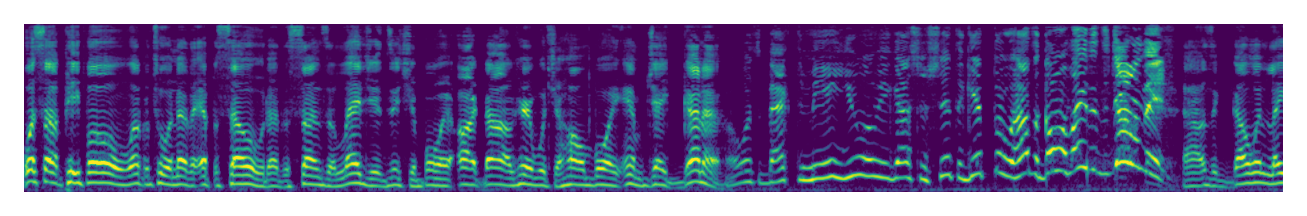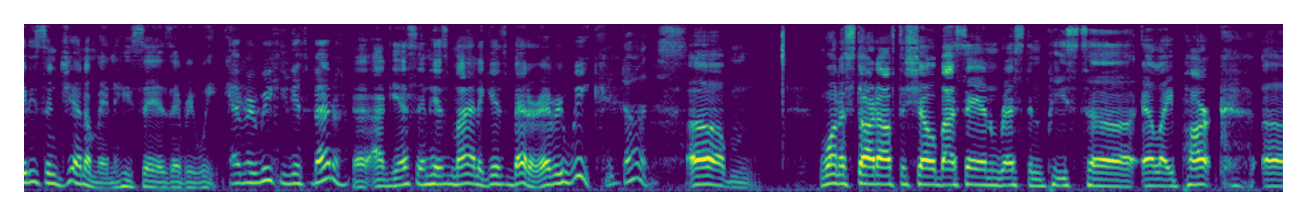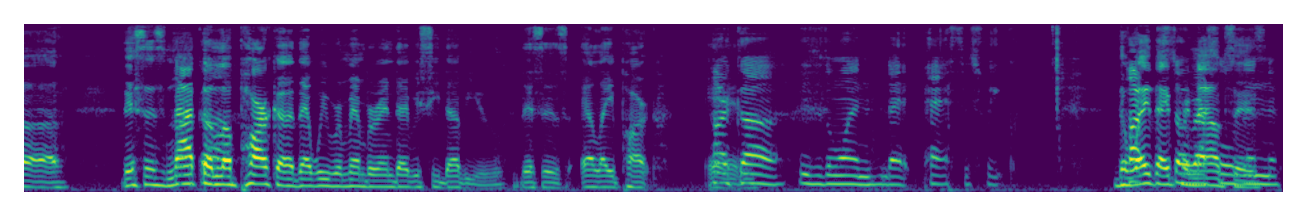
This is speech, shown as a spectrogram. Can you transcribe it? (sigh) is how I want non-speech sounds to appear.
What's up, people? Welcome to another episode of the Sons of Legends. It's your boy Art Dog here with your homeboy MJ Gunner. Oh, it's back to me and you, and we got some shit to get through. How's it going, ladies and gentlemen? How's it going, ladies and gentlemen? He says every week. Every week it gets better. Uh, I guess in his mind it gets better every week. It does. Um, want to start off the show by saying rest in peace to L.A. Park. Uh, this is not the La Parka that we remember in WCW. This is L.A. Park. Parka is the one that passed this week. the Park way they still pronounce it,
